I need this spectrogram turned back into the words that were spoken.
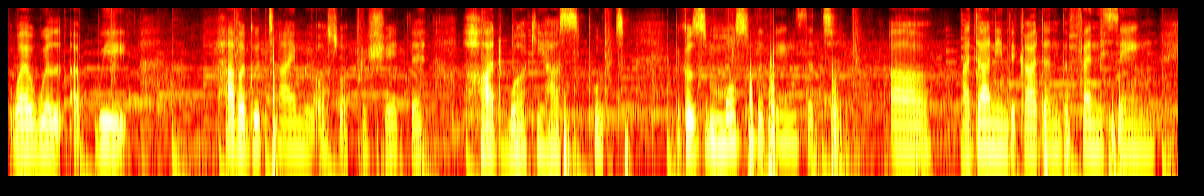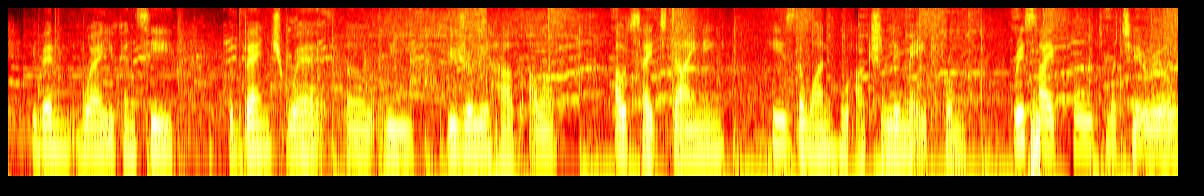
while we'll uh, we have a good time. We also appreciate the hard work he has put. Because most of the things that uh, are done in the garden the fencing even where you can see the bench where uh, we usually have our outside dining he's the one who actually made from recycled material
